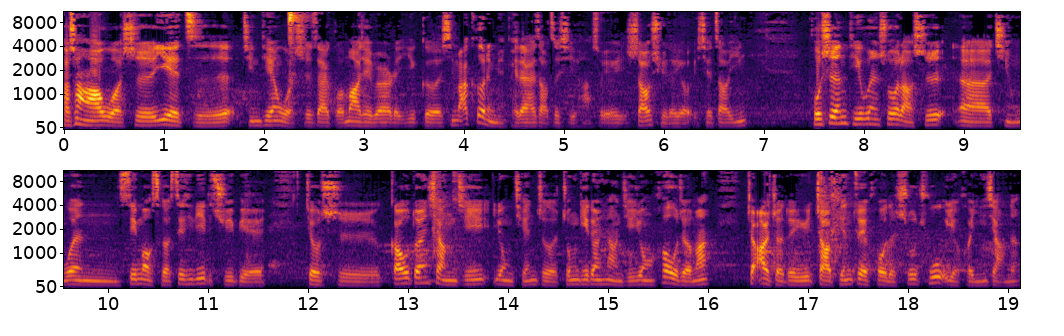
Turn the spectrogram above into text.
早上好，我是叶子。今天我是在国贸这边的一个星巴克里面陪大家早自习哈，所以稍许的有一些噪音。普世人提问说：“老师，呃，请问 CMOS 和 CCD 的区别，就是高端相机用前者，中低端相机用后者吗？这二者对于照片最后的输出有何影响呢？”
